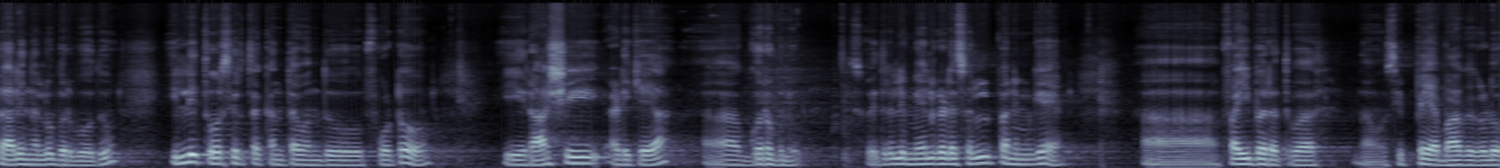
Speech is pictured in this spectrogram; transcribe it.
ಚಾಲಿನಲ್ಲೂ ಬರ್ಬೋದು. ಇಲ್ಲಿ ತೋರಿಸಿರ್ತಕ್ಕಂಥ ಒಂದು ಫೋಟೋ ಈ ರಾಶಿ ಅಡಿಕೆಯ ಗೊರಬಲು. ಸೊ ಇದರಲ್ಲಿ ಮೇಲ್ಗಡೆ ಸ್ವಲ್ಪ ನಿಮಗೆ ಫೈಬರ್ ಅಥವಾ ನಾವು ಸಿಪ್ಪೆಯ ಭಾಗಗಳು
